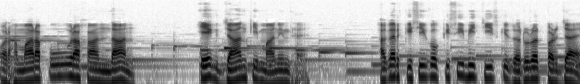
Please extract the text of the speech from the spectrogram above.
اور ہمارا پورا خاندان ایک جان کی مانند ہے۔ اگر کسی کو کسی بھی چیز کی ضرورت پڑ جائے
